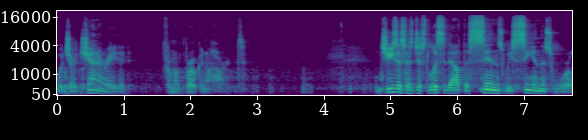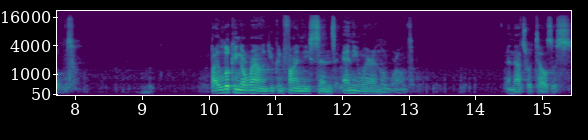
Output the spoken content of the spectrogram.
which are generated from a broken heart. Jesus has just listed out the sins we see in this world. By looking around, you can find these sins anywhere in the world. And that's what tells us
